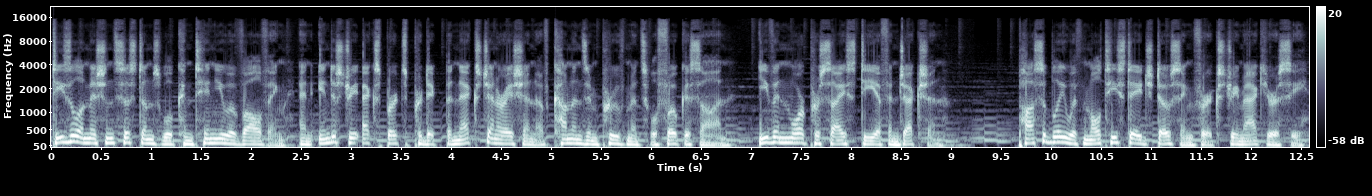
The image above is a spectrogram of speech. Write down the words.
Diesel emission systems will continue evolving, and industry experts predict the next generation of Cummins improvements will focus on even more precise DEF injection, possibly with multi-stage dosing for extreme accuracy,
